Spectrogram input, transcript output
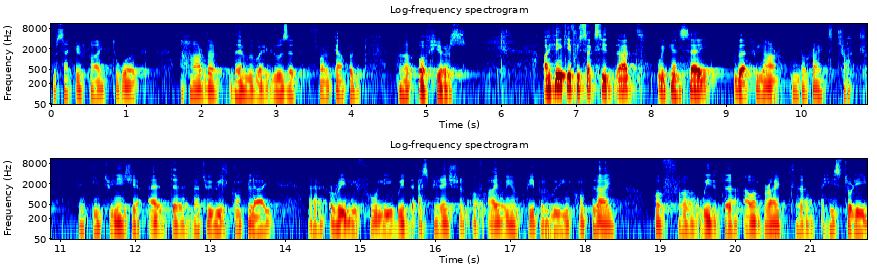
to sacrifice, to work harder than we were used for a couple uh, of years. I think if we succeed that, we can say that we are in the right track in, in Tunisia and uh, that we will comply uh, really fully with the aspiration of our young people. We will comply of, uh, with uh, our bright uh, history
